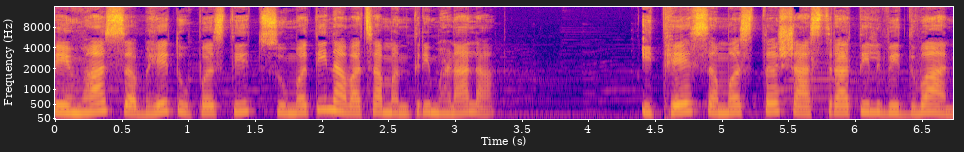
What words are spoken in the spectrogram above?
तेव्हा सभेत उपस्थित सुमती नावाचा मंत्री म्हणाला इथे समस्त शास्त्रातील विद्वान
